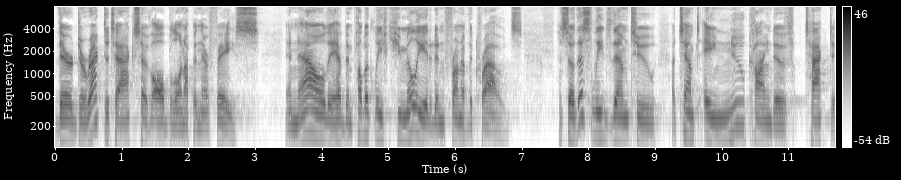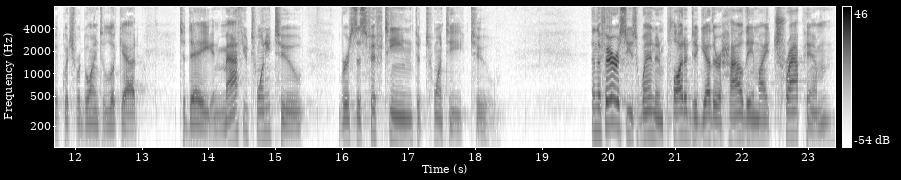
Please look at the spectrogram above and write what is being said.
their direct attacks have all blown up in their face. And now they have been publicly humiliated in front of the crowds. And so this leads them to attempt a new kind of tactic, which we're going to look at today in Matthew 22, verses 15 to 22. And the Pharisees went and plotted together how they might trap him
